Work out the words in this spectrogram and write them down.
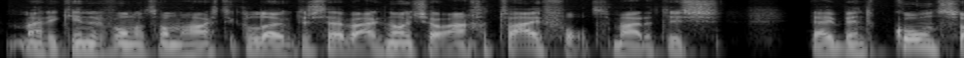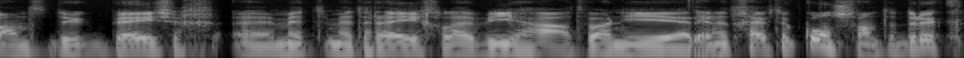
Maar de kinderen vonden het allemaal hartstikke leuk. Dus daar hebben we eigenlijk nooit zo aan getwijfeld. Maar het is, ja, je bent constant natuurlijk bezig eh, met, met regelen wie haalt wanneer. Ja. En het geeft een constante druk.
